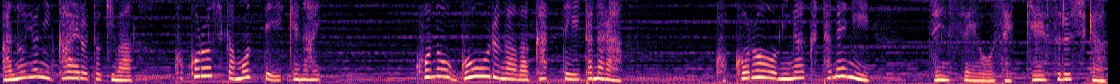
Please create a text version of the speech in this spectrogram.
あの世に帰る時は心しか持っていけない。このゴールが分かっていたなら心を磨くために人生を設計するしか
